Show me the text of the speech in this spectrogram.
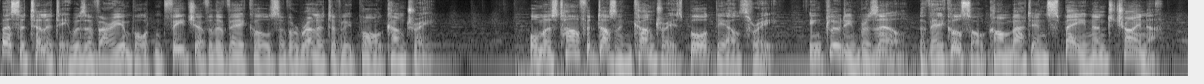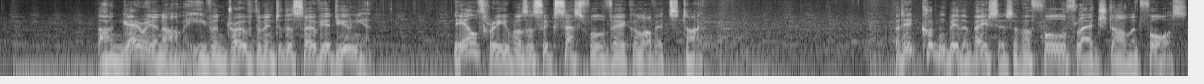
Versatility was a very important feature for the vehicles of a relatively poor country. Almost half a dozen countries bought the L3, including Brazil. The vehicle saw combat in Spain and China. The Hungarian army even drove them into the Soviet Union. The L3 was a successful vehicle of its type. But it couldn't be the basis of a full-fledged armored force.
